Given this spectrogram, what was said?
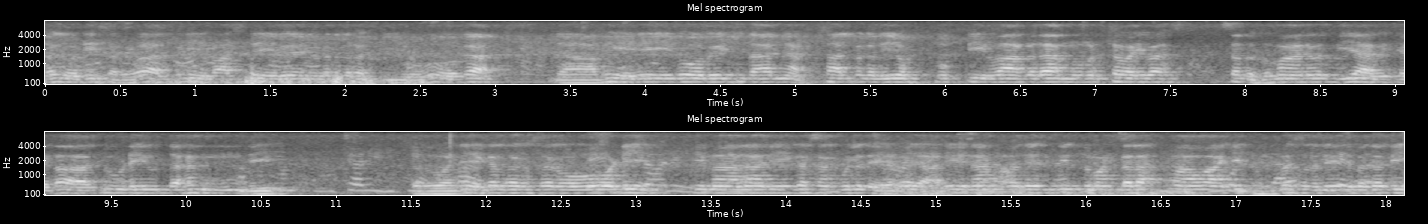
ഭഗവതി സർവാത്മനി വാസ്തേവോഗ ലാഭേനൈവോപേക്ഷിതാന്യർത്ഥാത്മകതയോ മുക്തി വാഗതാം മുമുക്ഷവൈവ സദുമാനവദ്യാവിജടാചൂടയുദ്ധഹന്തി അനേക സഹസ്രകോടി വിമാനാനേക സങ്കുല ദേവയാനേനാം അവതന്തിന്ദുമണ്ഡല മാവാജി ബ്രഹ്മസദനേ വദതി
